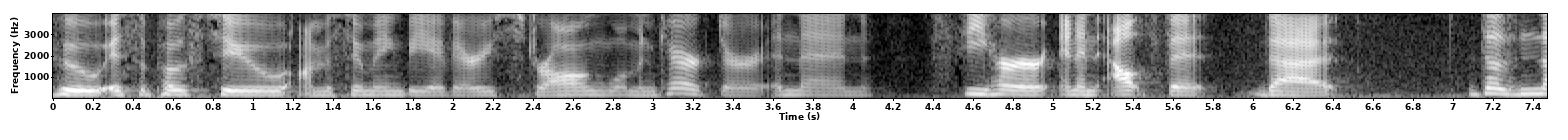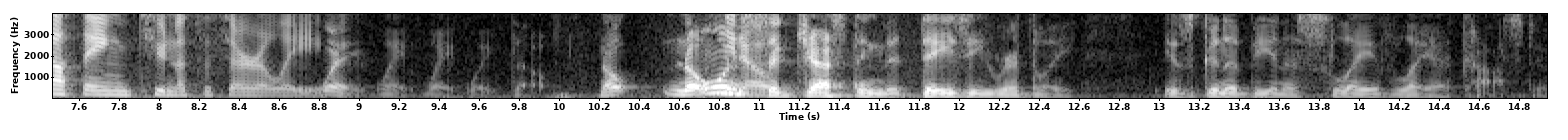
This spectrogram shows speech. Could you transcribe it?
who is supposed to, I'm assuming, be a very strong woman character, and then see her in an outfit that does nothing to necessarily. Wait, wait, wait, wait, though. No, no one's know. suggesting that Daisy Ridley is going to be in a slave Leia costume.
